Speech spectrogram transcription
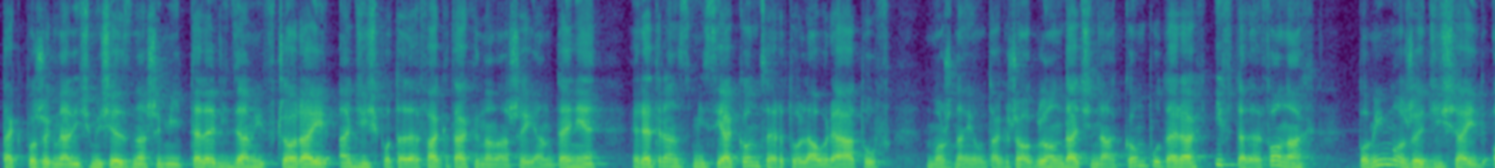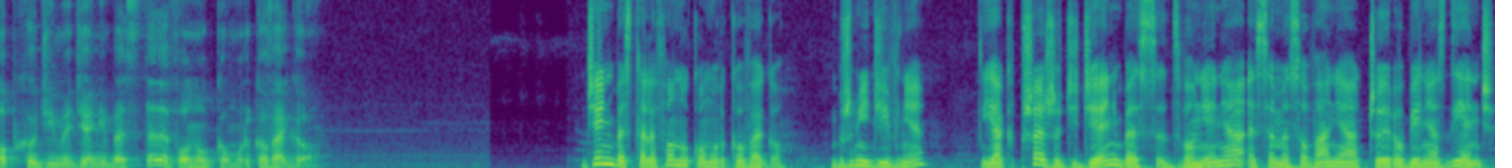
Tak pożegnaliśmy się z naszymi telewidzami wczoraj, a dziś po telefaktach na naszej antenie retransmisja koncertu laureatów. Można ją także oglądać na komputerach i w telefonach, pomimo że dzisiaj obchodzimy dzień bez telefonu komórkowego. Dzień bez telefonu komórkowego. Brzmi dziwnie? Jak przeżyć dzień bez dzwonienia, SMS-owania czy robienia zdjęć?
